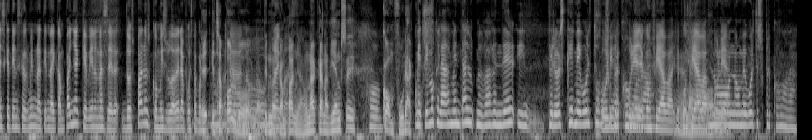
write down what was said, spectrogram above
es que tienes que dormir en una tienda de campaña que vienen a ser dos palos con mi sudadera puesta por Eh, encima. Echa O sea, polvo no- la tienda no de más. campaña. Una canadiense Jo. con furacos. Me temo que la edad mental me va a vender, y... pero es que me he vuelto súper cómoda. Julia, yo confiaba, yo No. confiaba, Julia. No, no, me he vuelto súper cómoda.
